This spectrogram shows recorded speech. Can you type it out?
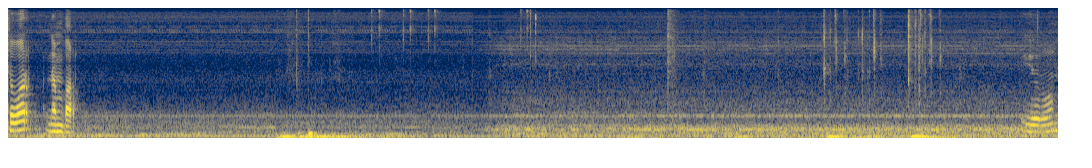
تور نمبر ايرون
